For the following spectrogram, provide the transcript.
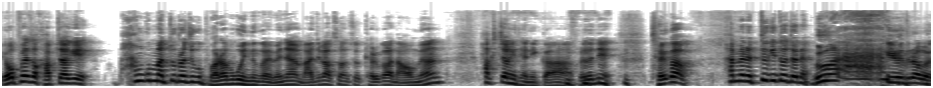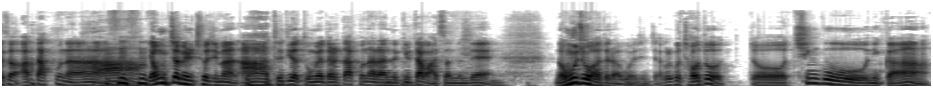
옆에서 갑자기 한 곳만 뚫어지고 바라보고 있는 거예요. 왜냐하면 마지막 선수 결과가 나오면 확정이 되니까. 그러더니 제가 화면에 뜨기도 전에 으아 이러더라고요. 그래서 아 땄구나. 0.1초지만 아 드디어 동메달을 땄구나라는 느낌이 딱 왔었는데 너무 좋아하더라고요, 진짜. 그리고 저도 저 친구니까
